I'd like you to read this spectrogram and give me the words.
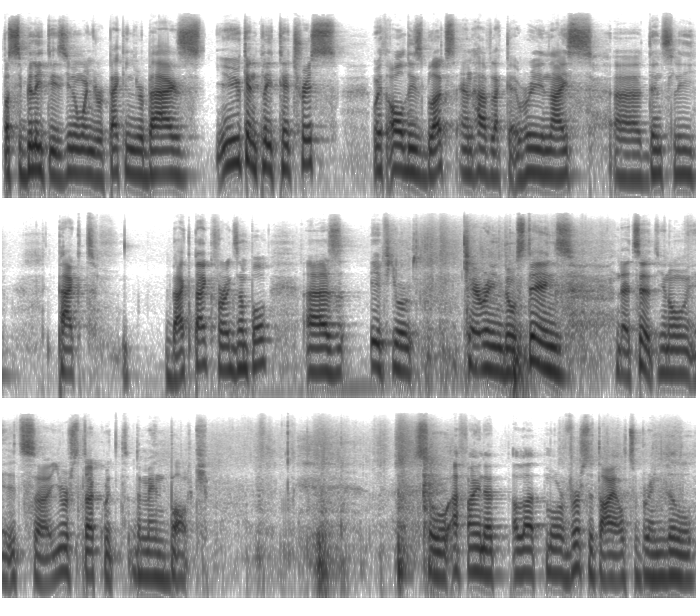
possibilities. You know, when you're packing your bags, you can play Tetris with all these blocks and have like a really nice, uh, densely packed backpack, for example. As if you're carrying those things, that's it. You know, it's uh, you're stuck with the main bulk. So I find that a lot more versatile to bring little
